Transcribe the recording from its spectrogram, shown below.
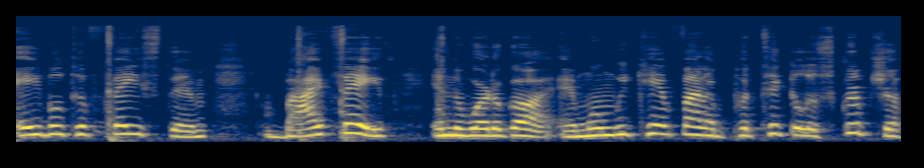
able to face them by faith in the Word of God. And when we can't find a particular scripture,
